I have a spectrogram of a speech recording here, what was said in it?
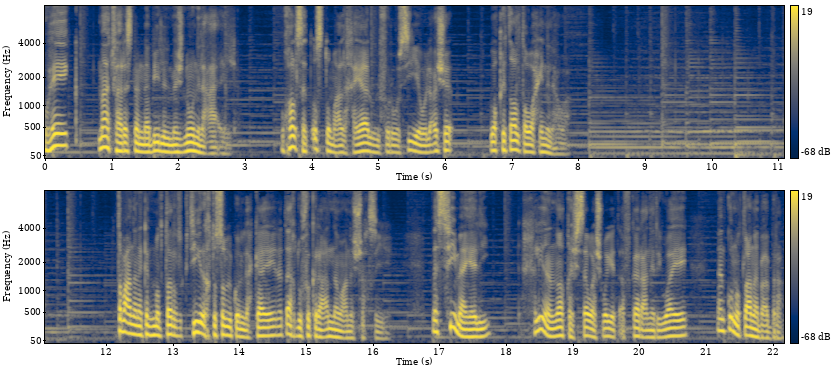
وهيك مات فارسنا النبيل المجنون العائل. وخلصت قصته مع الخيال والفروسية والعشق وقتال طواحين الهوى طبعا أنا كنت مضطر كتير أختصر لكم الحكاية لتأخذوا فكرة عنا وعن الشخصية. بس فيما يلي خلينا نناقش سوا شوية أفكار عن الرواية لنكون طلعنا بعبرة.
